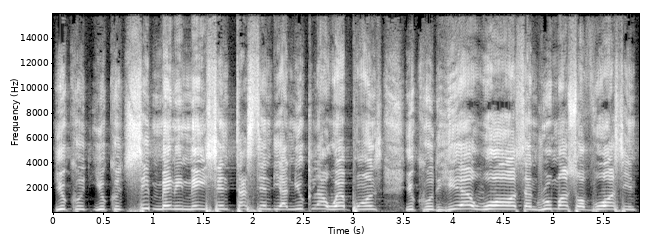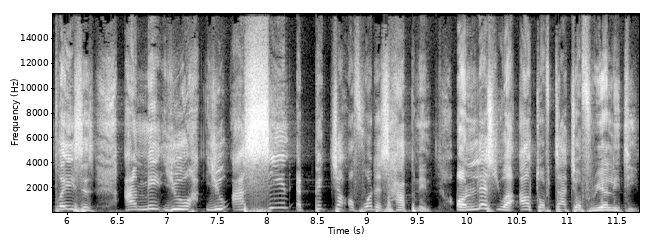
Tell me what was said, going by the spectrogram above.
you could you could see many nations testing their nuclear weapons. You could hear wars and rumors of wars in places. I mean, you you are seeing a picture of what is happening, unless you are out of touch of reality.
